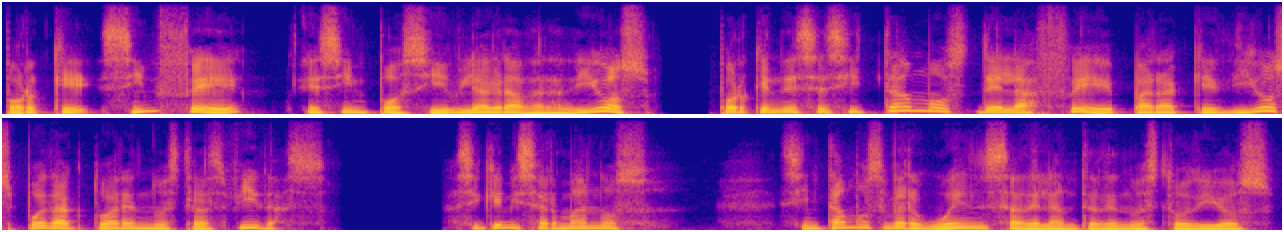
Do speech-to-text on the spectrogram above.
porque sin fe es imposible agradar a Dios, porque necesitamos de la fe para que Dios pueda actuar en nuestras vidas. Así que mis hermanos, sintamos vergüenza delante de nuestro Dios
